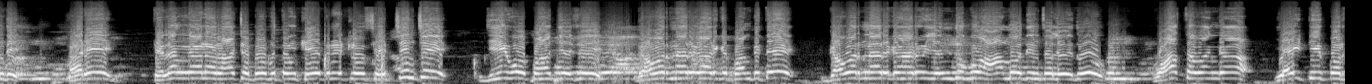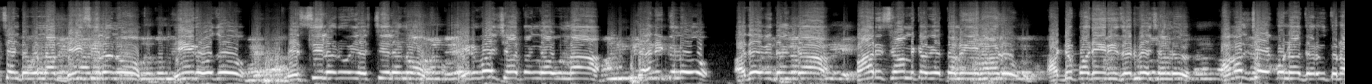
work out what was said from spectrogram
ఉంది. మరి తెలంగాణ రాష్ట్ర ప్రభుత్వం కేబినెట్లో చర్చించి జీవో పాస్ చేసి గవర్నర్ గారికి పంపితే గవర్నర్ గారు ఎందుకు ఆమోదించలేదు? వాస్తవంగా ఎయిటీ పర్సెంట్ ఉన్న బీసీలను ఈ రోజు ఎస్సీలను ఎస్టీలను ఇరవై శాతంగా ఉన్న ధనికులు అదే విధంగా పారిశ్రామికవేత్తలు ఈనాడు అడ్డుపడి రిజర్వేషన్లు అమలు చేయకుండా జరుగుతున్న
